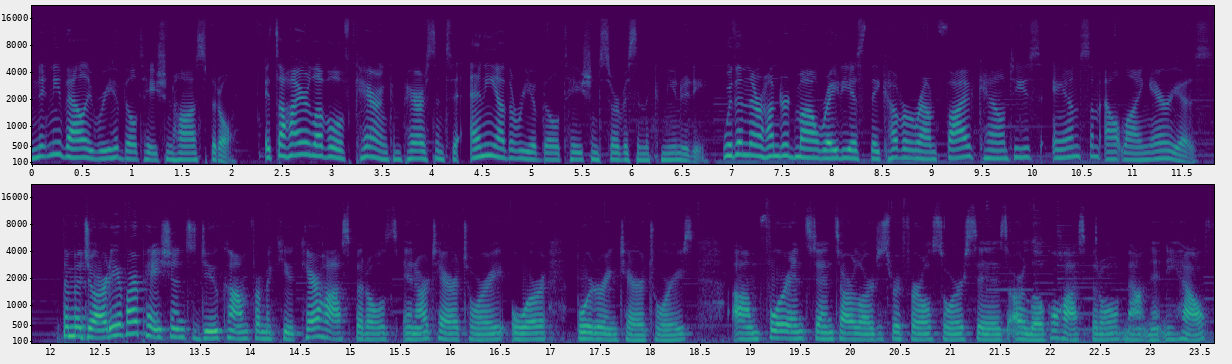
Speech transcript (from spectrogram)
Nittany Valley Rehabilitation Hospital. It's a higher level of care in comparison to any other rehabilitation service in the community. Within their 100 mile radius, they cover around five counties and some outlying areas. The majority of our patients do come from acute care hospitals in our territory or bordering territories. Um, for instance, our largest referral source is our local hospital, Mount Nittany Health,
